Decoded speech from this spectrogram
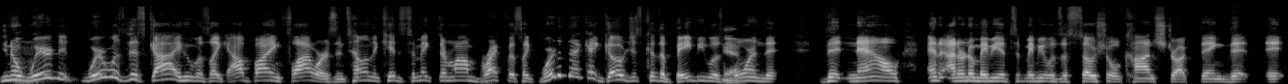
You know, Mhm. where did where was this guy who was like out buying flowers and telling the kids to make their mom breakfast? Like, where did that guy go just because a baby was Yeah. born that that now and I don't know, maybe it's maybe it was a social construct thing that it,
